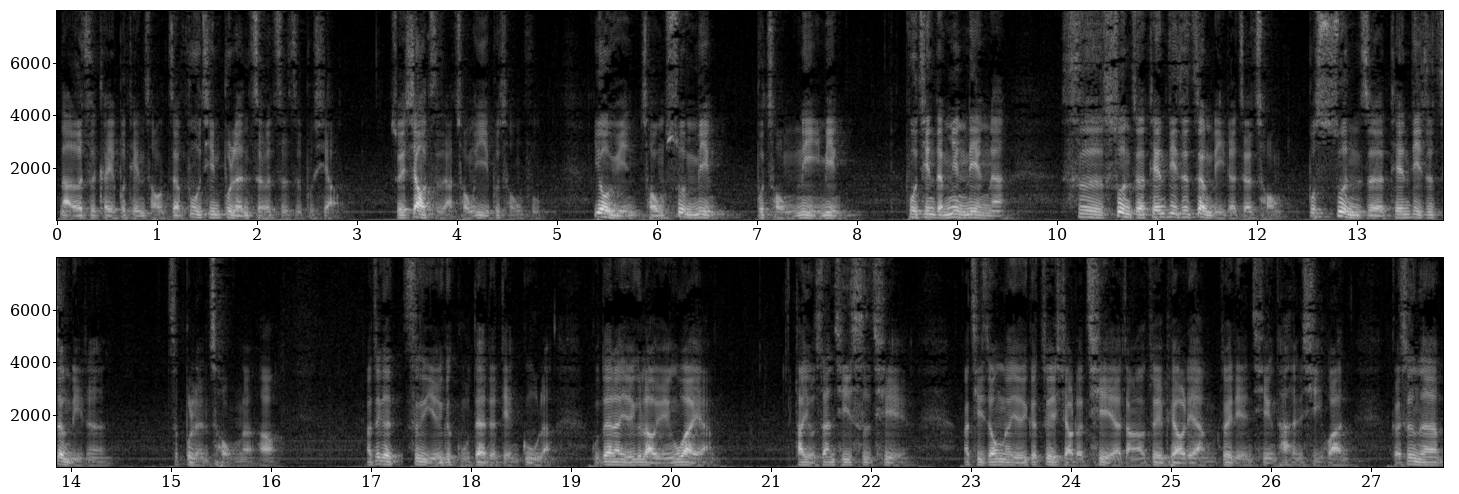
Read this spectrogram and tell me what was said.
那儿子可以不听从，这父亲不能责子之不孝。所以孝子啊，从义不从父。又云从顺命不从逆命，父亲的命令呢是顺着天地之正理的，则从。不顺着天地之正理呢，是不能从了啊！啊，这个是有一个古代的典故了。古代呢有一个老员外啊，他有三妻四妾，那其中呢有一个最小的妾啊，长得最漂亮、最年轻，他很喜欢。可是呢，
